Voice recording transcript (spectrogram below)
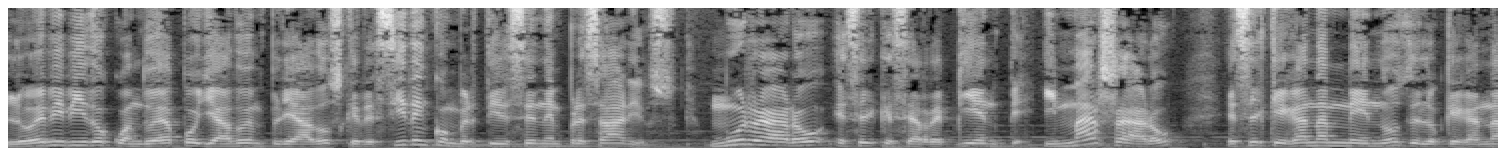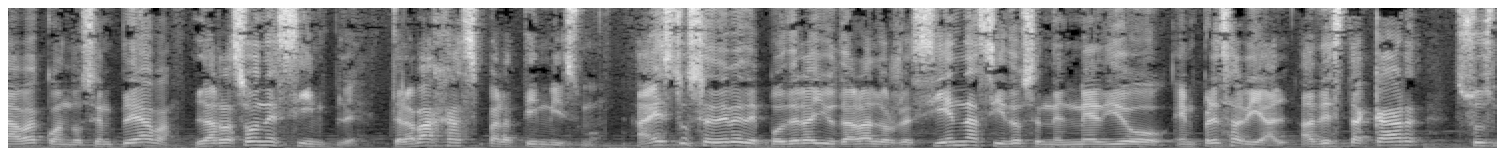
Lo he vivido cuando he apoyado empleados que deciden convertirse en empresarios. Muy raro es el que se arrepiente y más raro es el que gana menos de lo que ganaba cuando se empleaba. La razón es simple, trabajas para ti mismo. A esto se debe de poder ayudar a los recién nacidos en el medio empresarial a destacar sus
